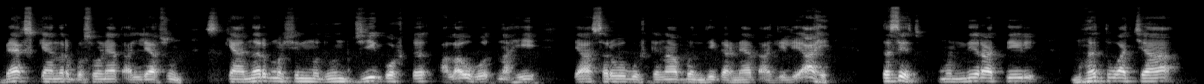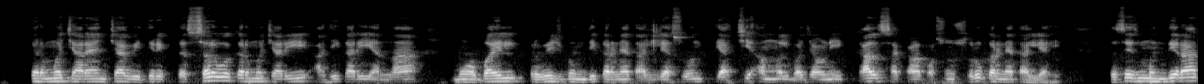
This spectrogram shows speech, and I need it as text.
बॅक स्कॅनर बसवण्यात आले असून स्कॅनर मशीनमधून जी गोष्ट अलाव होत नाही त्या सर्व गोष्टींना बंदी करण्यात आलेली आहे. तसेच मंदिरातील महत्त्वाच्या कर्मचाऱ्यांच्या व्यतिरिक्त सर्व कर्मचारी अधिकारी यांना मोबाईल प्रवेशबंदी करण्यात आलेली असून त्याची अंमलबजावणी काल सकाळपासून सुरू करण्यात आली आहे. तसेच मंदिरात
